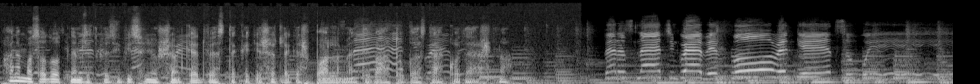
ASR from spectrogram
hanem az adott nemzetközi viszonyok sem kedveztek egy esetleges parlamenti váltogazdálkodásnak. Better snatch and grab it before it gets away.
